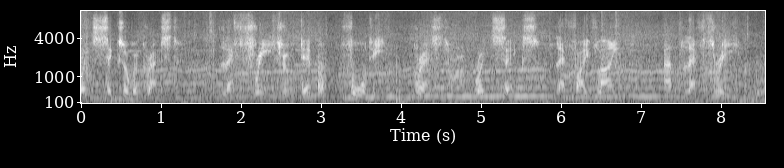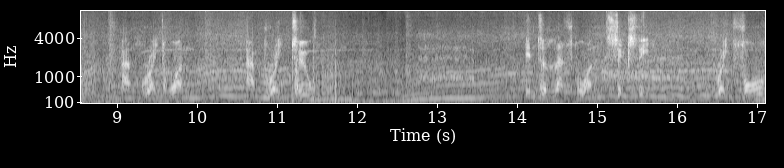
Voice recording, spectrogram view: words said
Right 6 over crest. Left 3 through dip, 40 crest, right 6, left 5 line, and left 3, and right 1, and right 2, into left 1, 60, right 4,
